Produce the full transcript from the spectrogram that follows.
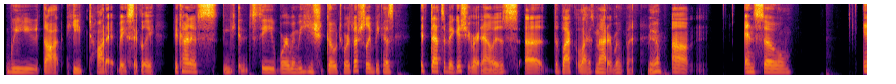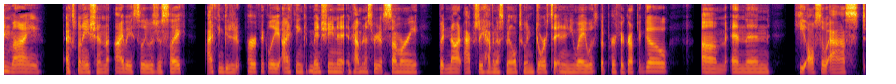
we thought he taught it, basically, to kind of see where maybe he should go toward, especially because it, that's a big issue right now is uh, the Black Lives Matter movement. Yeah. Um, and so in my explanation, I basically was just like, I think you did it perfectly. I think mentioning it and having us read a summary, but not actually having us be able to endorse it in any way was the perfect route to go. Um, and then he also asked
